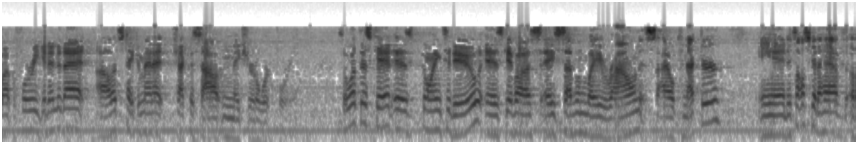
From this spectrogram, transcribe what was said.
But before we get into that, uh, let's take a minute, check this out, and make sure it'll work for you. So what this kit is going to do is give us a seven-way round style connector, and it's also going to have a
